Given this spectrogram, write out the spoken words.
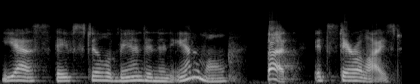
yes, they've still abandoned an animal, but it's sterilized.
